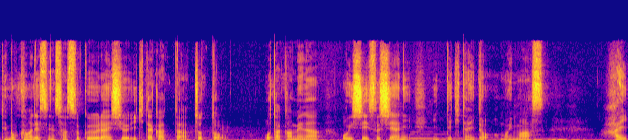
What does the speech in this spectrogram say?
で僕はですね早速来週行きたかったちょっとお高めな美味しい寿司屋に行ってきたいと思います。はい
